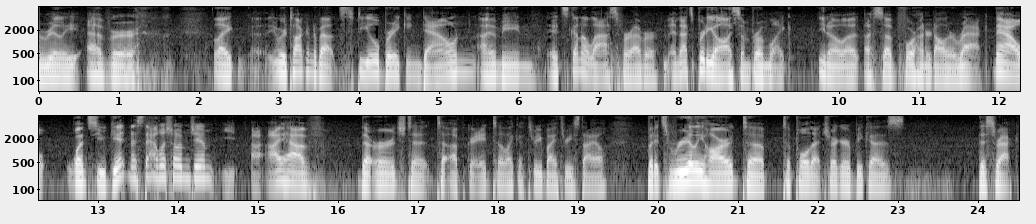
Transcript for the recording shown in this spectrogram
really ever like uh, we're talking about steel breaking down. I mean it's gonna last forever. And that's pretty awesome from like you know a, a sub $400 rack. Now once you get an established home gym i have the urge to to upgrade to like a 3x3 style. But it's really hard to to pull that trigger because this rack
